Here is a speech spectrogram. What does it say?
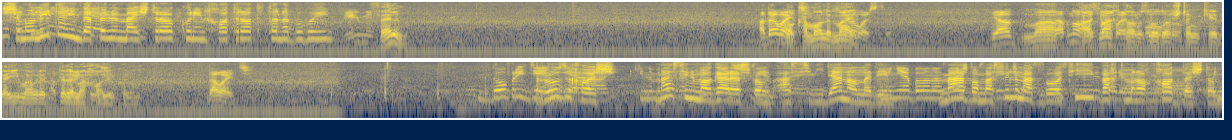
شما می تنین در فیلم ما اشتراک کنین خاطراتتان بگوین؟ فیلم؟ با کمال مای ما از وقت آرزو داشتم که در این مورد دل خالی کنم روز خوش من سینماگر هستم. از سویدن آمدیم من با مسئول مطبوعاتی وقت ملاقات داشتم.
